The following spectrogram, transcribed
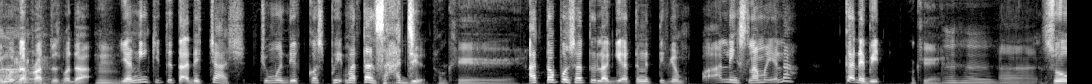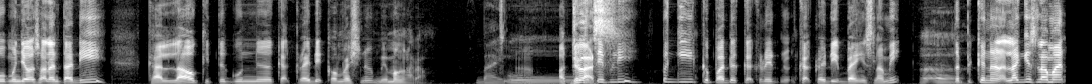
15% betul tak? Hmm. Yang ni kita tak ada charge Cuma dia kos perkhidmatan sahaja Okey. Ataupun satu lagi alternatif yang paling selamat ialah Kad debit Okey. Mhm. ha. So menjawab soalan tadi Kalau kita guna kad kredit konvensional Memang haram Baik. Oh. Alternatively pergi kepada kad kredit, kad kredit bank Islamik Ha. tapi kena nak lagi selamat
